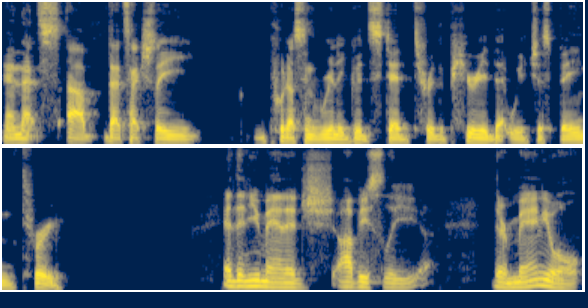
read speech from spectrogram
and that's uh, that's actually put us in really good stead through the period that we've just been through. And then you manage, obviously, their manual.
